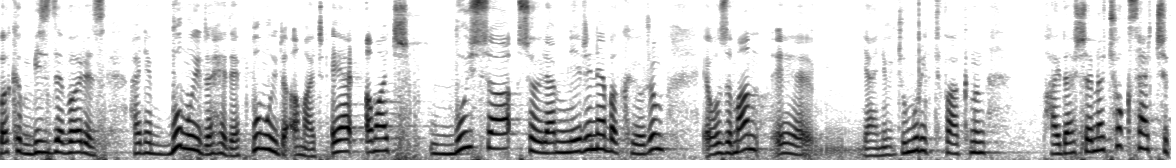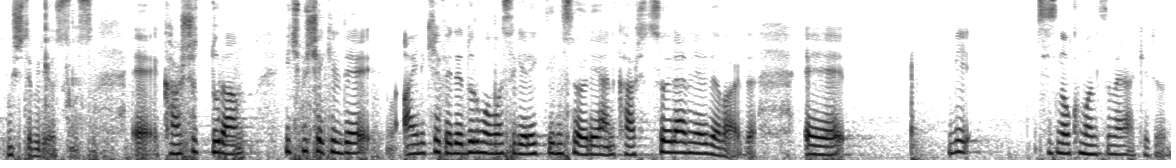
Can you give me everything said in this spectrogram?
bakın biz de varız. Hani bu muydu hedef? Bu muydu amaç? Eğer amaç buysa söylemlerine bakıyorum. E, o zaman e, yani Cumhur İttifakı'nın paydaşlarına çok sert çıkmıştı biliyorsunuz. E, karşıt duran, hiçbir şekilde aynı kefede durmaması gerektiğini söyleyen karşıt söylemleri de vardı. E, bir sizin okumanızı merak ediyorum.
